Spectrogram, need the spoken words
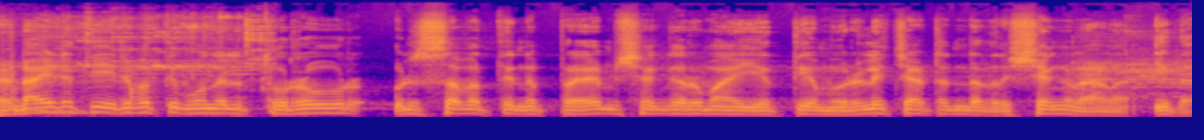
രണ്ടായിരത്തി ഇരുപത്തി മൂന്നിൽ തുറവൂർ ഉത്സവത്തിന് പ്രേംശങ്കറുമായി എത്തിയ മുരളിച്ചേട്ടന്റെ ദൃശ്യങ്ങളാണ് ഇത്.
